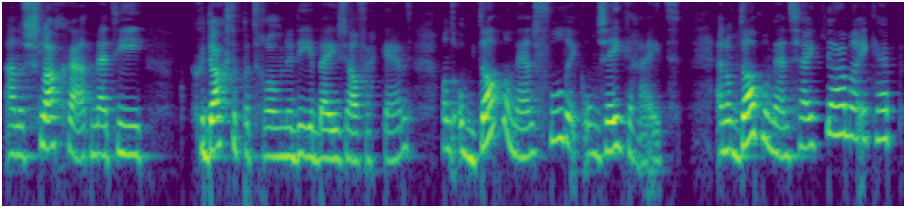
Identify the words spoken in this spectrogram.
aan de slag gaat met die gedachtepatronen die je bij jezelf herkent. Want op dat moment voelde ik onzekerheid. En op dat moment zei ik, ja, maar ik heb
